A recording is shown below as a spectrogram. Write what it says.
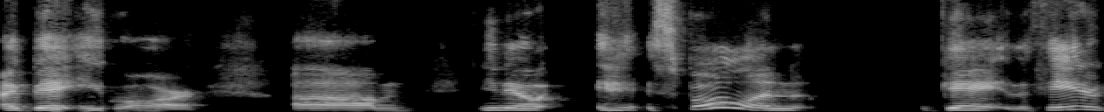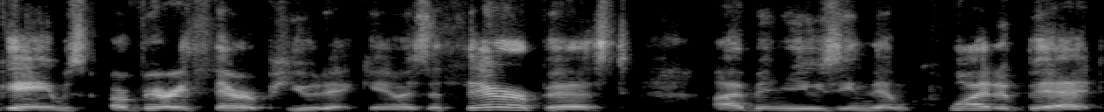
I bet you are. Um, you know, Spolin game, the theater games are very therapeutic. You know, as a therapist, I've been using them quite a bit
